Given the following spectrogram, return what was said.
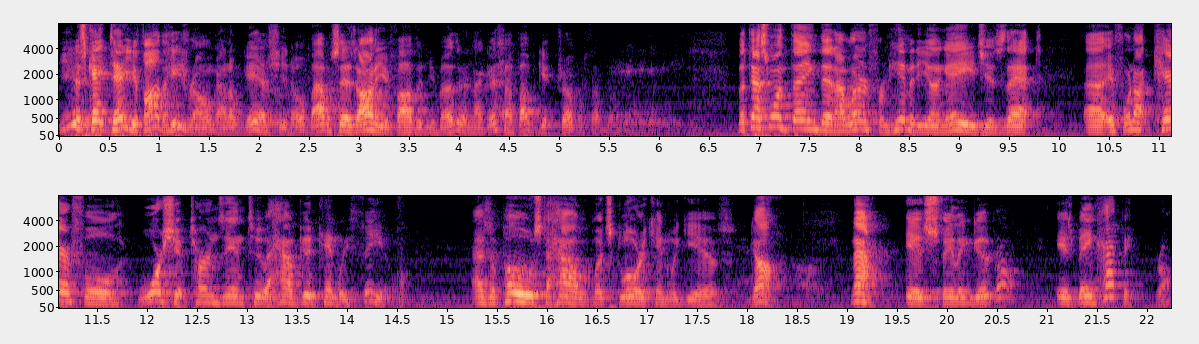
You just can't tell your father he's wrong, I don't guess, you know. Bible says honor your father and your mother, and I guess I'll probably get in trouble somewhere. But that's one thing that I learned from him at a young age is that uh, if we're not careful, worship turns into a how good can we feel, as opposed to how much glory can we give God. Now, is feeling good wrong? Is being happy wrong?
